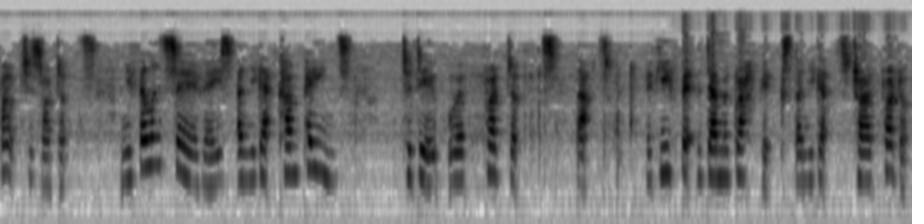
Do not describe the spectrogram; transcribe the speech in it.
vouchers products and you fill in surveys and you get campaigns to do with products that if you fit the demographics then you get to try the product.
